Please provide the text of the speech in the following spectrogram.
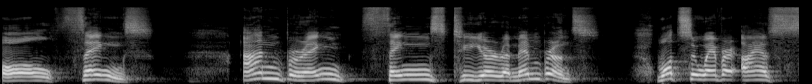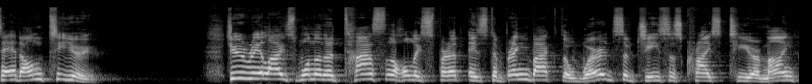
all things and bring things to your remembrance, whatsoever I have said unto you. Do you realize one of the tasks of the Holy Spirit is to bring back the words of Jesus Christ to your mind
